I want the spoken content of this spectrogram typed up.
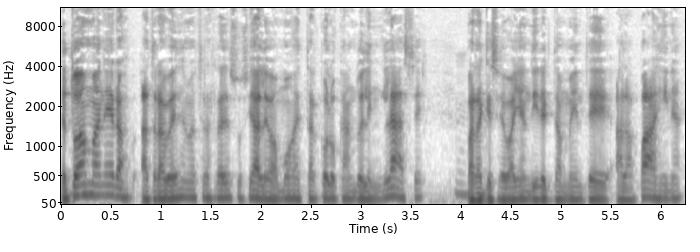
De todas maneras, a través de nuestras redes sociales vamos a estar colocando el enlace para que se vayan directamente a la página.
